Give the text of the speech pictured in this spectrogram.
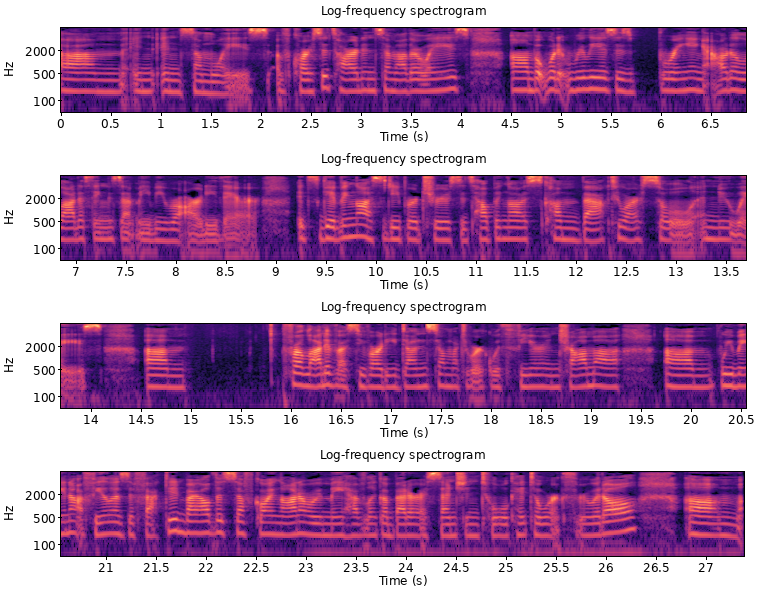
um, in in some ways. Of course, it's hard in some other ways, um, but what it really is is bringing out a lot of things that maybe were already there. It's giving us deeper truths. It's helping us come back to our soul in new ways. Um, for a lot of us who've already done so much work with fear and trauma, um, we may not feel as affected by all this stuff going on, or we may have like a better ascension toolkit to work through it all. Um,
